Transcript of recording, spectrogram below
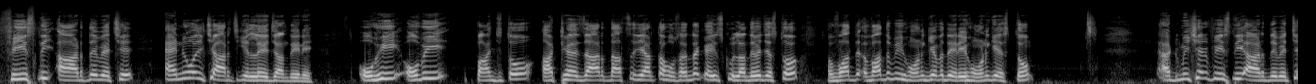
ਫੀਸ ਦੀ ਆੜ ਦੇ ਵਿੱਚ ਐਨੂਅਲ ਚਾਰਜ ਲਏ ਜਾਂਦੇ ਨੇ। ਉਹੀ, ਉਹ ਵੀ 5 ਤੋਂ 8000 10000 ਤਾਂ ਹੋ ਸਕਦਾ ਕਈ ਸਕੂਲਾਂ ਦੇ ਵਿੱਚ ਇਸ ਤੋਂ ਵੱਧ ਵੱਧ ਵੀ ਹੋਣਗੇ, ਵਧੇਰੇ ਹੋਣਗੇ ਇਸ ਤੋਂ। ਐਡਮਿਸ਼ਨ ਫੀਸ ਦੀ ਆੜ ਦੇ ਵਿੱਚ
